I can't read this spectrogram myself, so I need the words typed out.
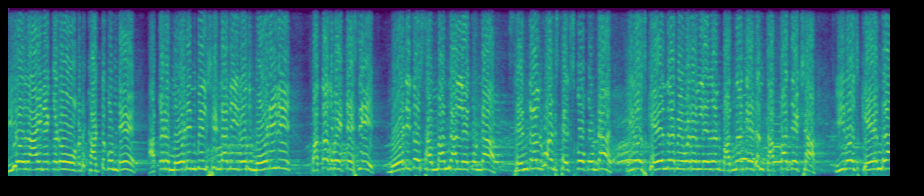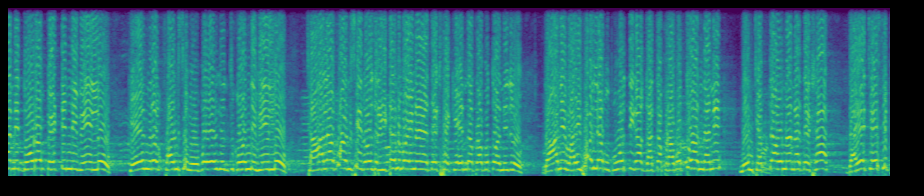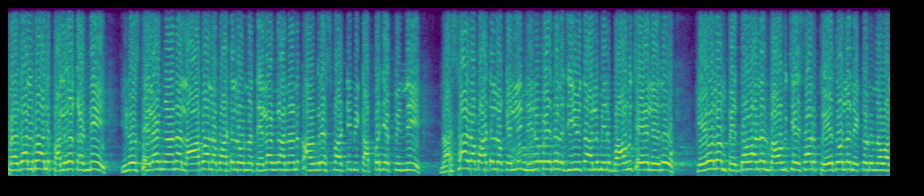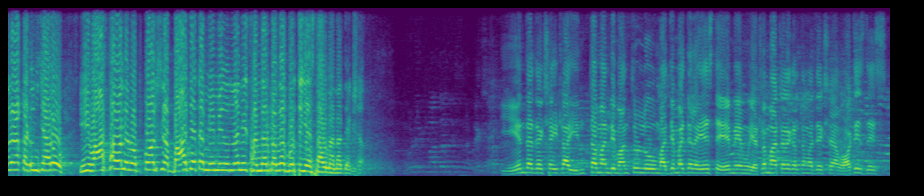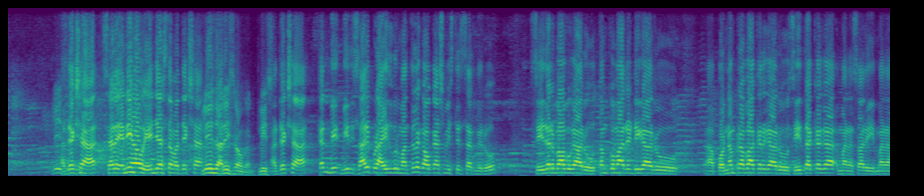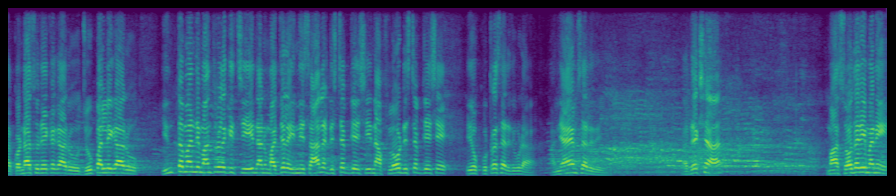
ఈ రోజు ఆయన ఎక్కడో ఒకటి కట్టుకుంటే అక్కడ మోడీని పిలిచిండని ఈరోజు మోడీని పక్కకు పెట్టేసి మోడీతో సంబంధాలు లేకుండా సెంట్రల్ ఫండ్స్ తెచ్చుకోకుండా ఈరోజు కేంద్రం ఇవ్వడం లేదని బంధం చేయడం తప్ప అధ్యక్ష. ఈరోజు కేంద్రాన్ని దూరం పెట్టింది వీళ్ళు. కేంద్రం ఫండ్స్ ఉపయోగించుకోండి వీళ్ళు. చాలా ఫండ్స్ ఈ రోజు రిటర్న్ పోయినాయి అధ్యక్ష కేంద్ర ప్రభుత్వ నిధులు. దాని వైఫల్యం పూర్తిగా గత ప్రభుత్వం అని నేను చెప్తా ఉన్నాను అధ్యక్ష దయచేసి ప్రగల్భాలు పలగకండి ఈరోజు తెలంగాణ లాభాల బాటలో ఉన్న తెలంగాణను కాంగ్రెస్ పార్టీ మీకు అప్పచెప్పింది నష్టాల బాటలోకి వెళ్ళి నిరుపేదల జీవితాలు మీరు బాగు చేయలేదు. కేవలం పెద్దవాళ్ళని బాగు చేశారు పేదోళ్ళని ఎక్కడున్న వాళ్ళని అక్కడ ఉంచారు. ఈ వాస్తవాలను ఒప్పుకోవాల్సిన బాధ్యత మీ మీద ఉందని సందర్భంగా గుర్తు చేస్తా ఉన్నాను అధ్యక్ష. ఏంది అధ్యక్ష ఇట్లా ఇంతమంది మంత్రులు మధ్య మధ్యలో వేస్తే మేము ఎట్లా మాట్లాడగలుగుతాం అధ్యక్ష? వాట్ ఈస్ దిస్ అధ్యక్ష సరే ఎనీహౌ ఏం చేస్తాం అధ్యక్ష? ప్లీజ్ హరీష్ రావు గారు ప్లీజ్ అధ్యక్ష కానీ మీ- మీరు ఈసారి ఇప్పుడు ఐదుగురు మంత్రులకు అవకాశం ఇస్తారు సార్ మీరు. శ్రీధర్ బాబు గారు ఉత్తమ్ కుమార్ రెడ్డి గారు పొన్నం ప్రభాకర్ గారు సీతక్క మన సారీ మన కొండా సురేఖ గారు జూపల్లి గారు ఇంతమంది మంత్రులకు ఇచ్చి నన్ను మధ్యలో ఇన్నిసార్లు డిస్టర్బ్ చేసి నా ఫ్లో డిస్టర్బ్ చేసే ఇది ఒక కుట్ర సార్ ఇది కూడా. అన్యాయం సార్ ఇది. అధ్యక్ష మా సోదరిమణి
